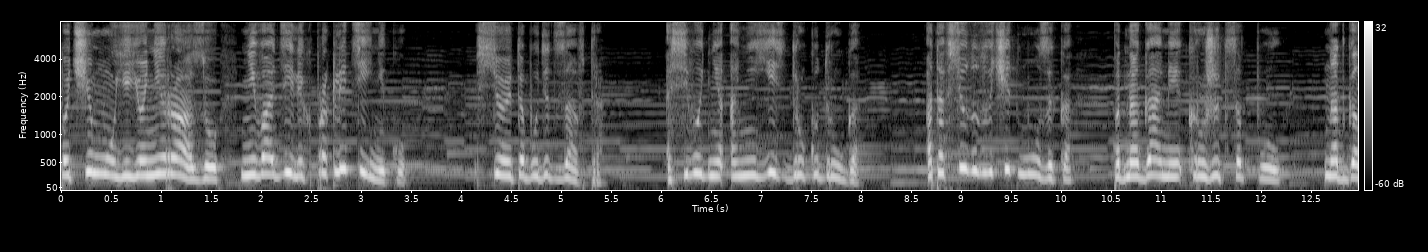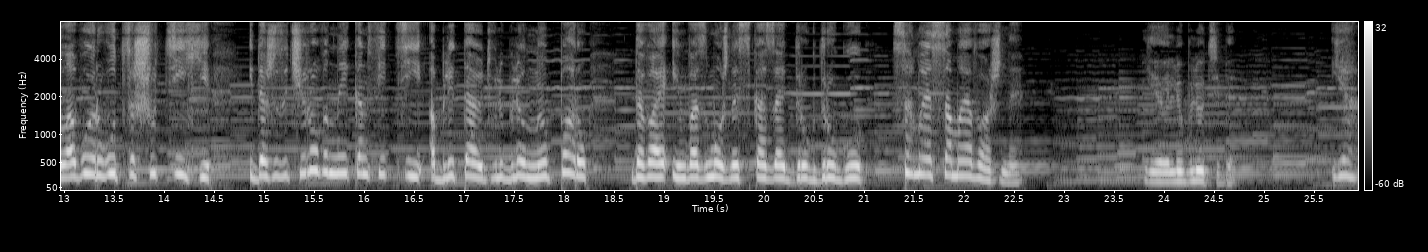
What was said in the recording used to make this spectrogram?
почему ее ни разу не водили к проклятийнику. Все это будет завтра. А сегодня они есть друг у друга. Отовсюду звучит музыка, Под ногами кружится пол, над головой рвутся шутихи, и даже зачарованные конфетти облетают влюбленную пару, давая им возможность сказать друг другу самое-самое важное. «Я люблю тебя». «Я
